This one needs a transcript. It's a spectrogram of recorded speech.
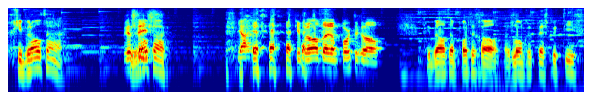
Gibraltar. Precies. Gibraltar. Ja, Gibraltar en Portugal. Gibraltar en Portugal. Het lonkend perspectief.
